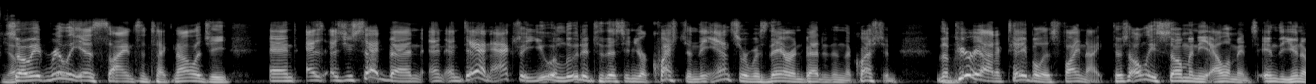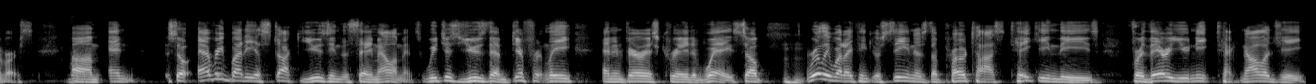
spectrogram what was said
Yep. So it really is science and technology. And as, as you said, Ben, and, and Dan, actually, you alluded to this in your question. The answer was there embedded in the question. The periodic table is finite. There's only so many elements in the universe. Right. Um, and so everybody is stuck using the same elements. We just use them differently and in various creative ways. So mm-hmm. really what I think you're seeing is the Protoss taking these for their unique technology.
